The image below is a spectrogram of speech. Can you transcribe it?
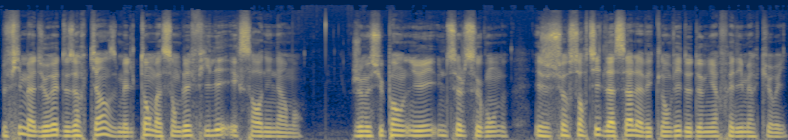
Le film a duré 2h15, mais le temps m'a semblé filer extraordinairement. Je me suis pas ennuyé une seule seconde, et je suis ressorti de la salle avec l'envie de devenir Freddie Mercury.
